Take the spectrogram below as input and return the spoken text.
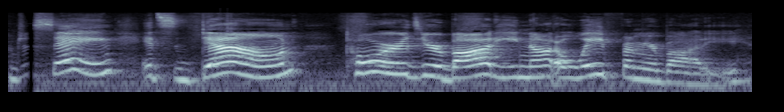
I'm just saying it's down towards your body, not away from your body.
